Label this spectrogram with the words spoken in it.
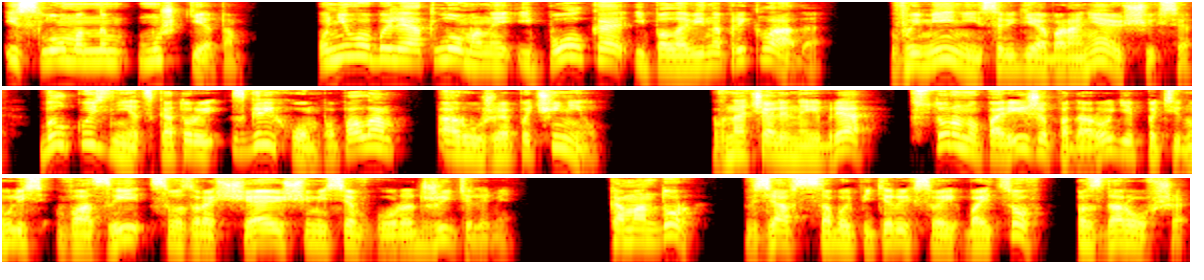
и сломанным мушкетом, у него были отломаны и полка, и половина приклада. В имении среди обороняющихся был кузнец, который с грехом пополам оружие починил. В начале ноября в сторону Парижа по дороге потянулись вазы с возвращающимися в город жителями. Командор, взяв с собой пятерых своих бойцов, поздоровше,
